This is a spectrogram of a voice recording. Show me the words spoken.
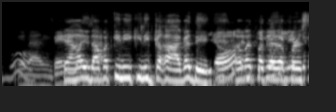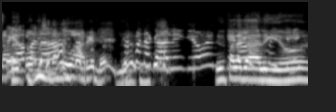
Yun ang very Kaya kayo sa- dapat kinikilig ka kaagad eh. Yun, dapat pagka first Doon Kaya pala. siya nakuha rin. No? Yun. pa nagaling yun? Yun pala galing yun.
